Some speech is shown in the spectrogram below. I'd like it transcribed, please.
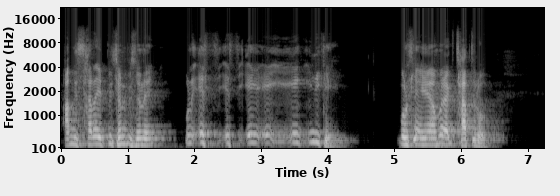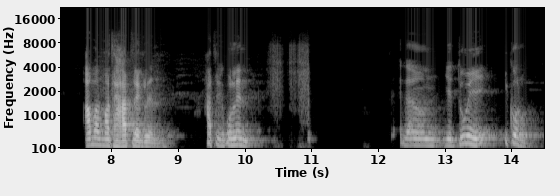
আমি সারাই পিছনে পিছনে। বলে এসছি এসছি এই এই এই- ইনি কে? বলছে আমার এক ছাত্র। আমার মাথায় হাত রাখলেন। হাত রেখে বললেন যে তুমি কী করো।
